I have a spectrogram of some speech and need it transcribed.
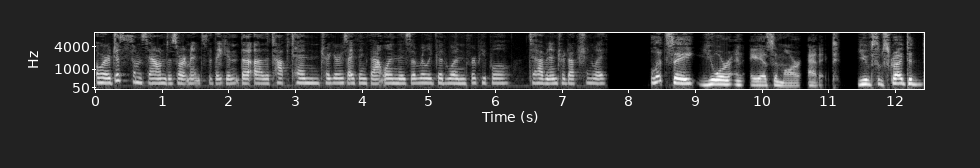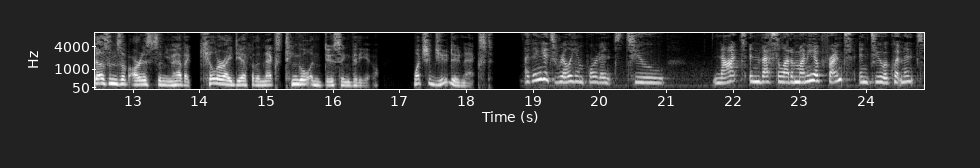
or just some sound assortments that they can the uh, the top 10 triggers. I think that one is a really good one for people to have an introduction with. Let's say you're an ASMR addict. You've subscribed to dozens of artists and you have a killer idea for the next tingle inducing video. What should you do next? I think it's really important to not invest a lot of money up front into equipment.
